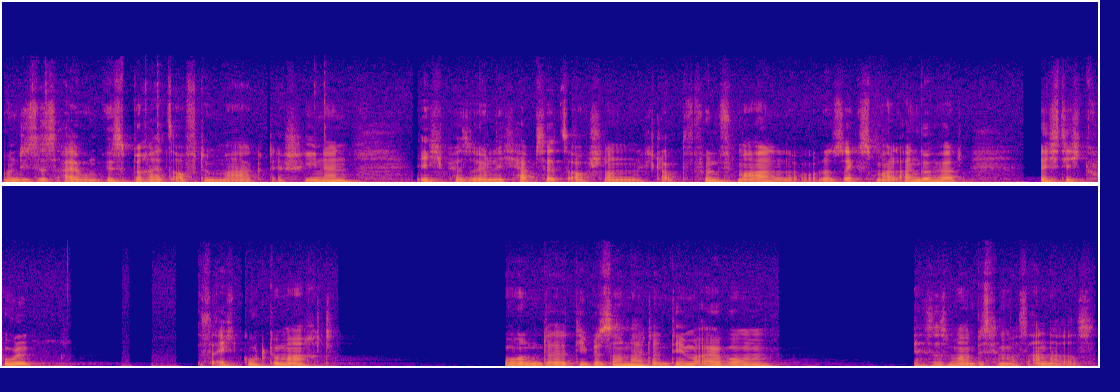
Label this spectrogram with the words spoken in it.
Und dieses Album ist bereits auf dem Markt erschienen. Ich persönlich habe es jetzt auch schon, ich glaube, fünfmal oder sechsmal angehört. Richtig cool. Ist echt gut gemacht. Und äh, die Besonderheit an dem Album, es ist mal ein bisschen was anderes.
